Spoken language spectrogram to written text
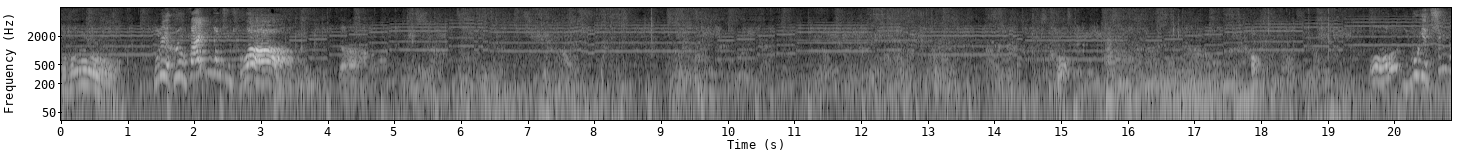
오호. 그래, 그럼 파이팅 정신 좋아. 자. 오, 이복의 친구?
